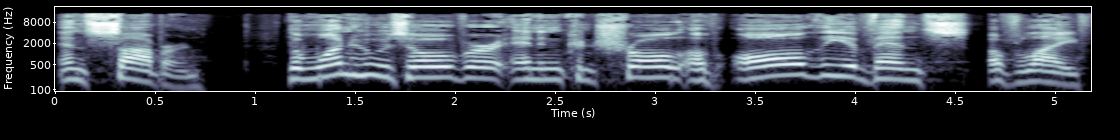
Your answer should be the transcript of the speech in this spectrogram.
and sovereign, the one who is over and in control of all the events of life,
